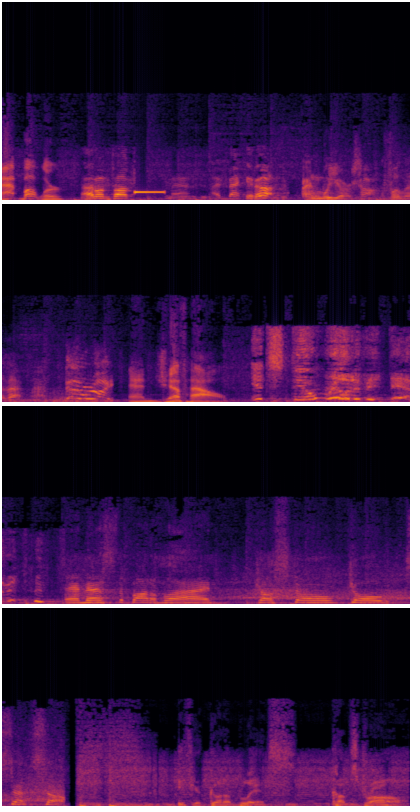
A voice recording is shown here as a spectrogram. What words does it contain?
Matt Butler, I don't talk man. I back it up. And we are chock full of that, man. Damn right. and Jeff Howe. It's still real to me, damn it. And that's the bottom line, because Stone Cold said so. If you're gonna blitz, come strong,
